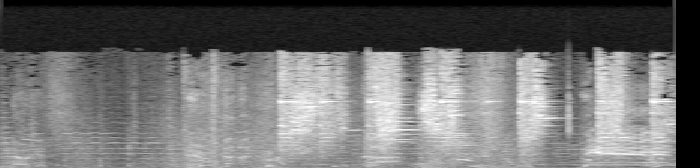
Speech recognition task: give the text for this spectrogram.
Noted. and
